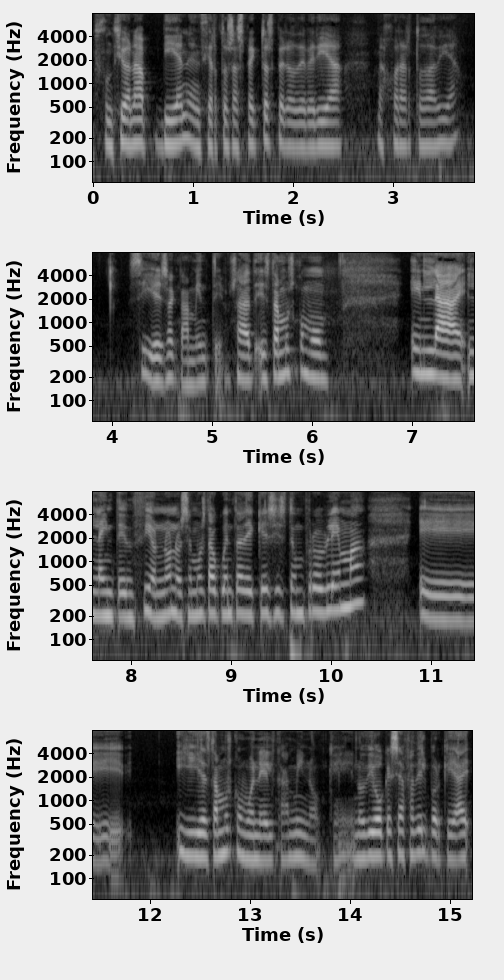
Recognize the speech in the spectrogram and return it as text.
funciona bien en ciertos aspectos, pero debería mejorar todavía. Sí, exactamente. O sea, estamos como en la, en la intención, ¿no? Nos hemos dado cuenta de que existe un problema, eh, y estamos como en el camino, que no digo que sea fácil porque hay,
